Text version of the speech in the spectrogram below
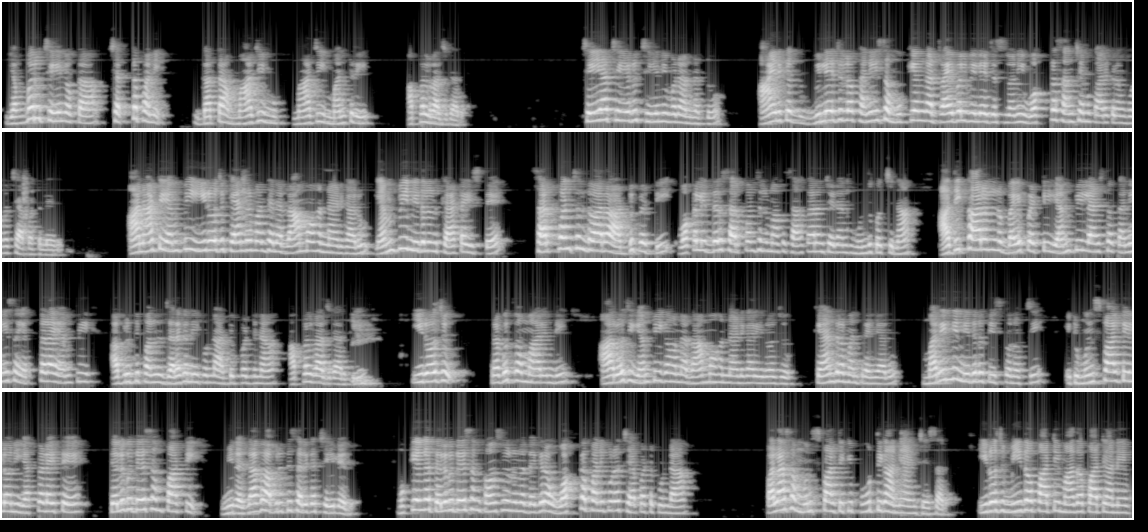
ఎవ్వరు చేయని ఒక చెత్త పని గత మాజీ మాజీ మంత్రి అప్పలరాజు గారు. చెయ్యా చెయ్యడు చేయనివ్వడు అన్నట్టు ఆయనకి విలేజ్లో కనీసం ముఖ్యంగా ట్రైబల్ విలేజెస్లోని ఒక్క సంక్షేమ కార్యక్రమం కూడా చేపట్టలేదు. ఆనాటి ఎంపీ ఈ రోజు కేంద్ర మంత్రి అయిన రామ్మోహన్ నాయుడు గారు ఎంపీ నిధులను కేటాయిస్తే సర్పంచుల ద్వారా అడ్డుపెట్టి ఒకళ్ళిద్దరు సర్పంచులు మాకు సహకారం చేయడానికి ముందుకొచ్చిన అధికారులను భయపెట్టి ఎంపీ ల్యాండ్స్తో కనీసం ఎక్కడ ఎంపీ అభివృద్ధి పనులు జరగనీయకుండా అడ్డుపడిన అప్పలరాజు గారికి ఈరోజు ప్రభుత్వం మారింది. ఆ రోజు ఎంపీగా ఉన్న రామ్మోహన్ నాయుడు గారు ఈరోజు కేంద్ర మంత్రి అయ్యారు. మరిన్ని నిధులు తీసుకొని వచ్చి ఇటు మున్సిపాలిటీలోని ఎక్కడైతే తెలుగుదేశం పార్టీ మీరు ఎలాగో అభివృద్ధి సరిగా చేయలేదు ముఖ్యంగా తెలుగుదేశం కౌన్సిలర్ ఉన్న దగ్గర ఒక్క పని కూడా చేపట్టకుండా పలాస మున్సిపాలిటీకి పూర్తిగా అన్యాయం చేశారు. ఈరోజు మీదో పార్టీ మాదో పార్టీ అనే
